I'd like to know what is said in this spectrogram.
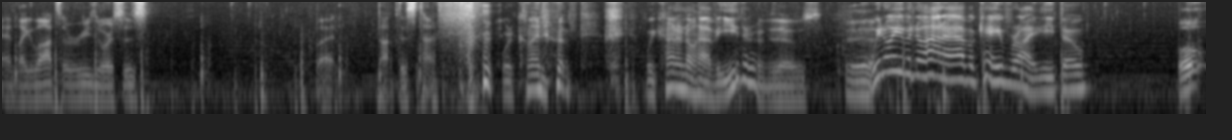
and like lots of resources. But not this time. We're kind of, we kind of don't have either of those. Yeah. We don't even know how to have a cave right, Etho. oh.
